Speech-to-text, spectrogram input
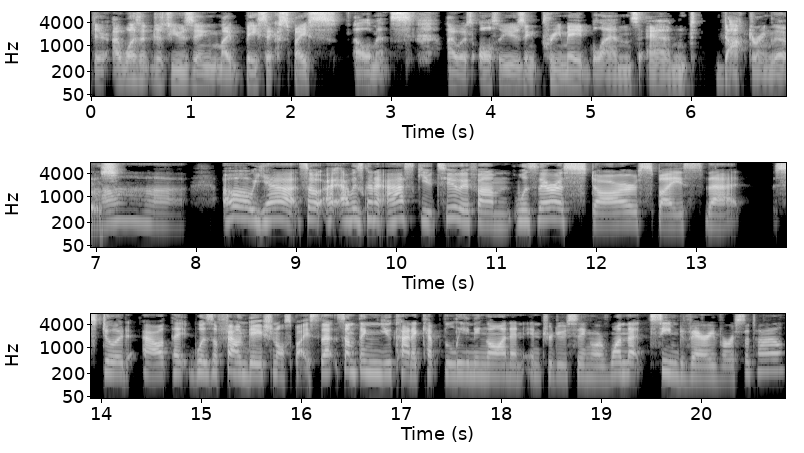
there I wasn't just using my basic spice elements. I was also using pre-made blends and doctoring those. Ah. Oh yeah. So I, I was going to ask you too if um was there a star spice that stood out that was a foundational spice? That's something you kind of kept leaning on and introducing, or one that seemed very versatile.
